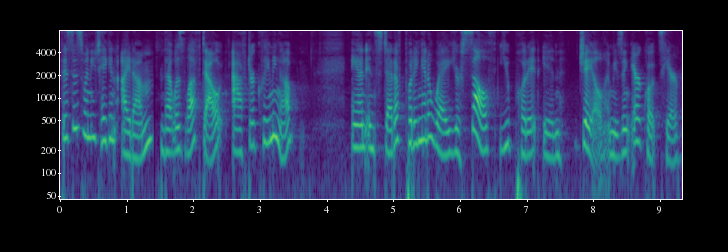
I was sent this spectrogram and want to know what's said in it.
This is when you take an item that was left out after cleaning up, and instead of putting it away yourself, you put it in jail. I'm using air quotes here.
